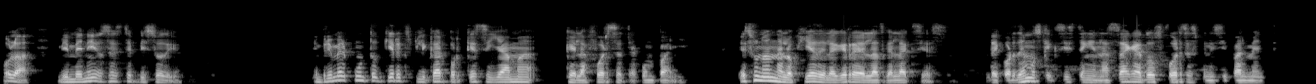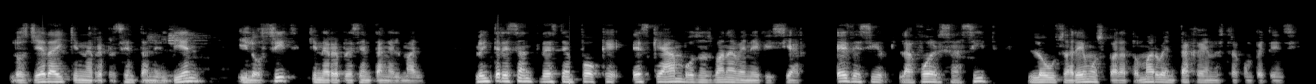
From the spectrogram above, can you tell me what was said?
Hola, bienvenidos a este episodio. En primer punto quiero explicar por qué se llama Que la fuerza te acompañe. Es una analogía de la Guerra de las Galaxias. Recordemos que existen en la saga dos fuerzas principalmente, los Jedi quienes representan el bien y los Sith quienes representan el mal. Lo interesante de este enfoque es que ambos nos van a beneficiar, es decir, la fuerza Sith lo usaremos para tomar ventaja de nuestra competencia.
